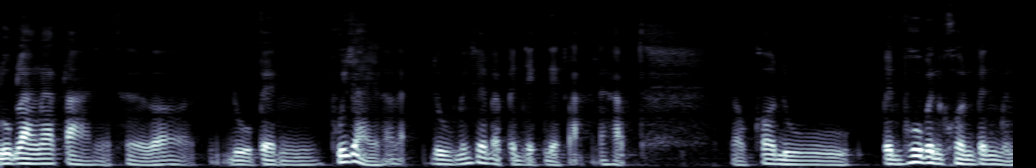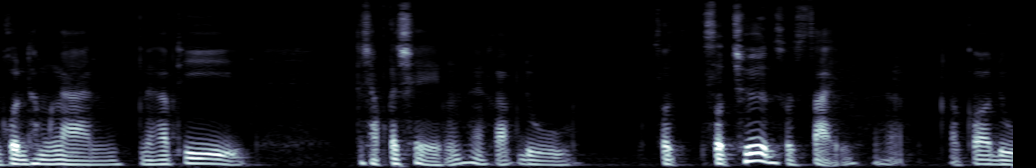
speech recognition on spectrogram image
รูปร่างหน้าตาเนี่ย เธอก็ดูเป็นผู้ใหญ่แล้วแหละดูไม่ใช่แบบเป็นเด็กๆละนะครับ แล้วก็ดูเป็นผู้เป็นคนเป็นเหมือนคนทำงานนะครับ ที่กระฉับกระเฉงนะครับ ดูสดสดชื่นสดใสนะครับ แล้วก็ดู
